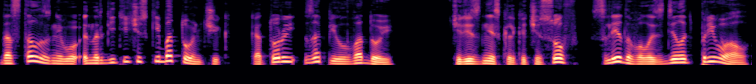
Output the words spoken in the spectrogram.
достал из него энергетический батончик, который запил водой. Через несколько часов следовало сделать привал,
